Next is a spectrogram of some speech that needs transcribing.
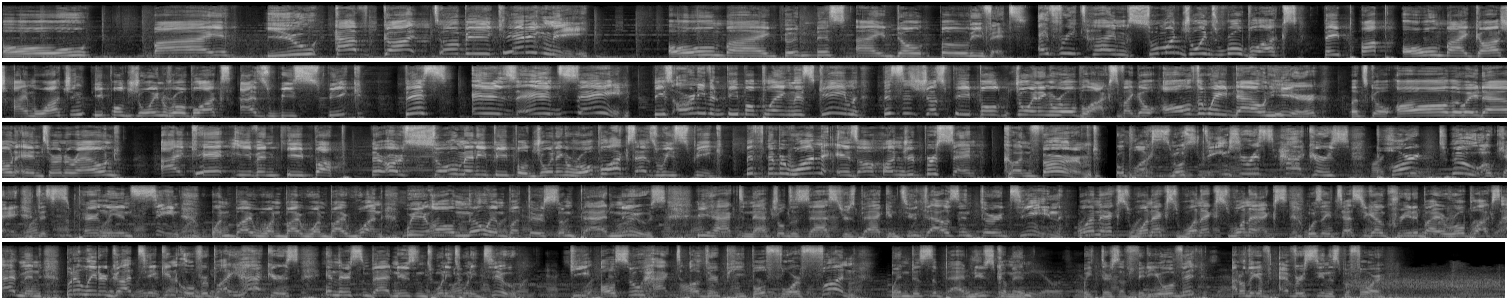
Oh my, you have got to be kidding me. Oh my goodness, I don't believe it. Every time someone joins Roblox, they pop. Oh my gosh, I'm watching people join Roblox as we speak. This is insane. These aren't even people playing this game. This is just people joining Roblox. If I go all the way down here, Let's go all the way down and turn around. I can't even keep up. There are so many people joining Roblox as we speak. Myth number one is 100% Confirmed. Roblox's most dangerous hackers, part two. Okay, this is apparently insane. One by one by one by one. We all know him, but there's some bad news. He hacked natural disasters back in 2013. 1x, 1x, 1x, 1x was a test account created by a Roblox admin, but it later got taken over by hackers. And there's some bad news in 2022. He also hacked other people for fun. When does the bad news come in? Wait, there's a video of it? I don't think I've ever seen this before.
